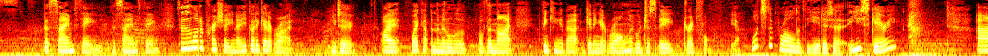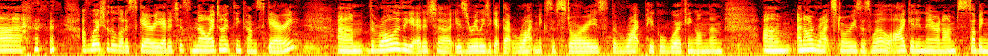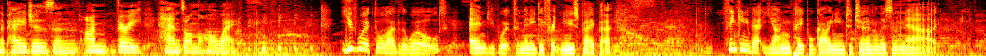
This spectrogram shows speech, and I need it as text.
The same thing, the same thing. So there's a lot of pressure, you know, you've got to get it right. You do. I wake up in the middle of, of the night thinking about getting it wrong. It would just be dreadful. Yeah. What's the role of the editor? Are you scary? Uh, I've worked with a lot of scary editors. No, I don't think I'm scary. Um, the role of the editor is really to get that right mix of stories, the right people working on them. Um, and I write stories as well. I get in there and I'm subbing the pages and I'm very hands on the whole way. You've worked all over the world and you've worked for many different newspaper. Thinking about young people going into journalism now,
